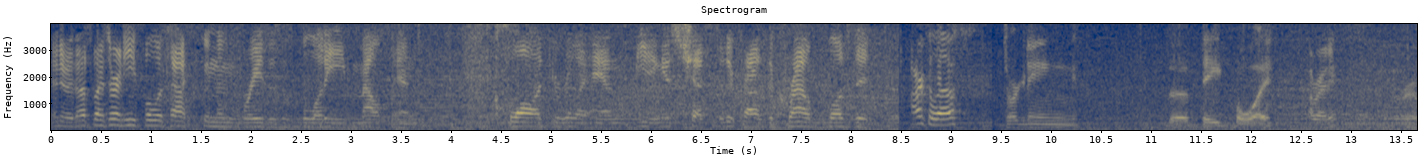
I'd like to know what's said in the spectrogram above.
Anyway, that's my turn. He full attacks and then raises his bloody mouth and clawed gorilla hands, beating his chest to the crowd. The crowd loves it. Archelaus. Targeting the big boy. Alrighty. We're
